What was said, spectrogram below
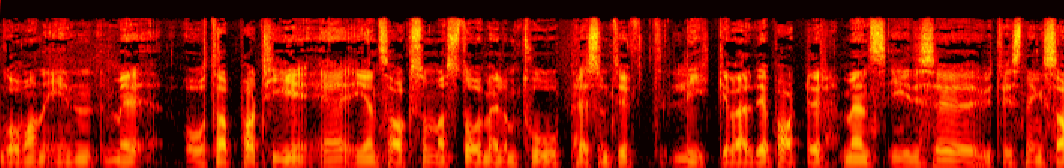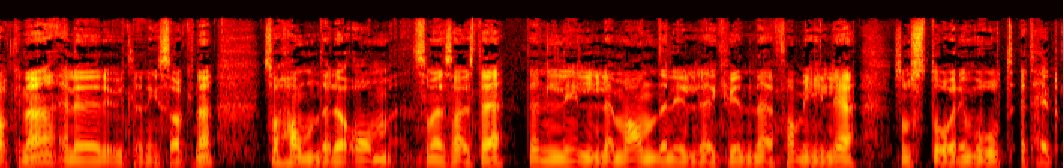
går man inn med å ta parti i en sak som står mellom to presumptivt likeverdige parter. Mens i disse utvisningssakene, eller utlendingssakene, så handler det om, som jeg sa i sted, den lille mann, den lille kvinne, familie, som står imot et helt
